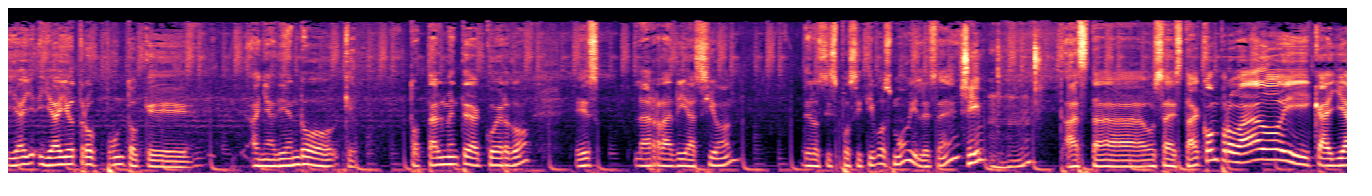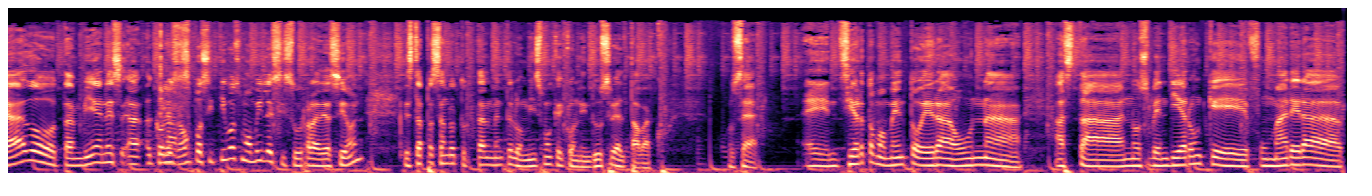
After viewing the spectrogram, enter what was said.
Y hay, y hay otro punto que, añadiendo que totalmente de acuerdo, es la radiación de los dispositivos móviles, ¿eh? Sí, Hasta, o sea, está comprobado y callado también. Es, ah, con los dispositivos móviles y su radiación está pasando totalmente lo mismo que con la industria del tabaco. O sea, en cierto momento era una... Hasta nos vendieron que fumar era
